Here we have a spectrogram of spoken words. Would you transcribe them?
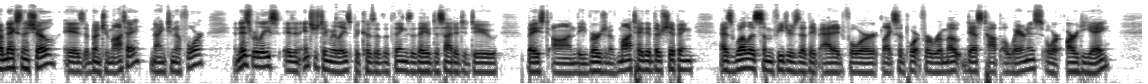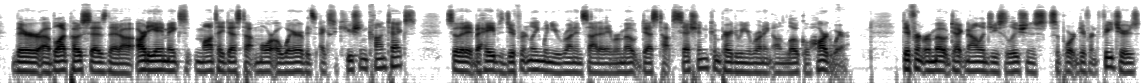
Up next in the show is Ubuntu Mate 1904, and this release is an interesting release because of the things that they've decided to do based on the version of Mate that they're shipping, as well as some features that they've added for like support for remote desktop awareness or RDA. Their uh, blog post says that uh, RDA makes Mate Desktop more aware of its execution context so that it behaves differently when you run inside of a remote desktop session compared to when you're running on local hardware. Different remote technology solutions support different features,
